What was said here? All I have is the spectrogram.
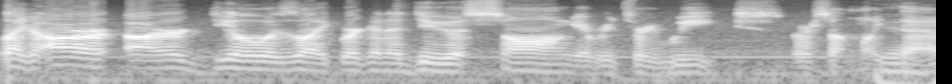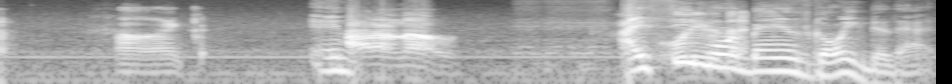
Like our our deal is like we're gonna do a song every three weeks or something like Yeah. that. I'm like And I don't know. I see more bands going to that.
